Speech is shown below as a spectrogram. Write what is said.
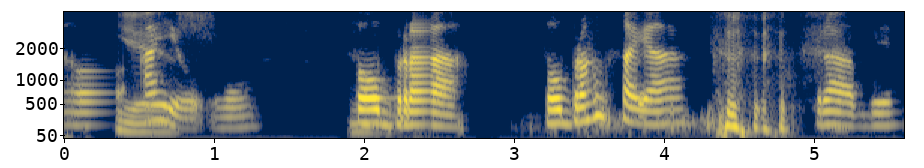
No, yes. ayo. Sobra. Sobrang saya. Grabe.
